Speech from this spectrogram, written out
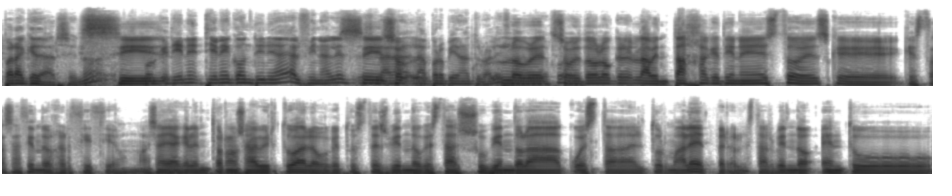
para quedarse, ¿no? Sí. Porque tiene, tiene continuidad y al final es, sí, es la, la, propia naturaleza. Sobre, sobre todo lo que, la ventaja que tiene esto es que, que, estás haciendo ejercicio. Más allá que el entorno sea virtual o que tú estés viendo que estás subiendo la cuesta del Tourmalet, pero lo estás viendo en tu,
